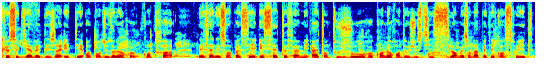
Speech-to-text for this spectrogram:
que ce qui avait déjà été entendu dans leur contrat. Les années sont passées et cette famille attend toujours qu'on leur rende justice. Leur maison n'a pas été construite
